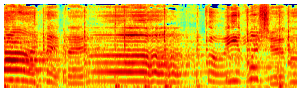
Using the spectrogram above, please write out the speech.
बात करो कोई खुशबू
